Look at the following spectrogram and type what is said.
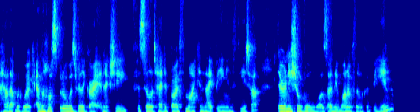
how that would work. And the hospital was really great and actually facilitated both Mike and Nate being in the theatre. Their initial rule was only one of them could be in.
